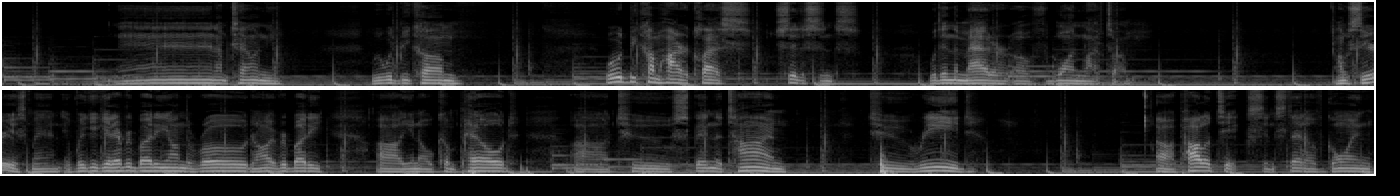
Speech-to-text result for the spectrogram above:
and I'm telling you, we would become we would become higher class citizens within the matter of one lifetime. I'm serious, man. If we could get everybody on the road and all everybody, uh, you know, compelled uh, to spend the time to read uh, politics instead of going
